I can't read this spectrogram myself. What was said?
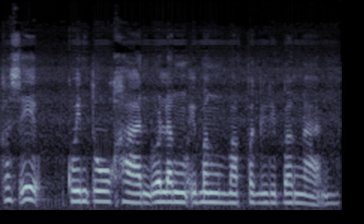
kasi kwentuhan, walang ibang mapaglibangan.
